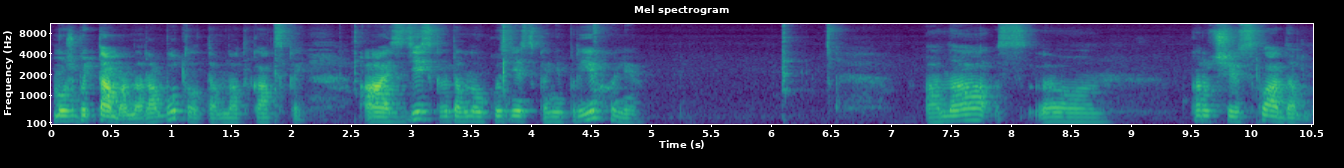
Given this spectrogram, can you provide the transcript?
Может быть, там она работала, там на Ткацкой. А здесь, когда в Новокузнецк они приехали, она, э, короче, складом,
